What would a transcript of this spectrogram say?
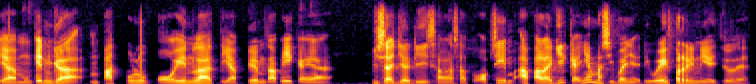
ya mungkin nggak 40 poin lah tiap game tapi kayak bisa jadi salah satu opsi apalagi kayaknya masih banyak di waiver ini ya Jul ya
